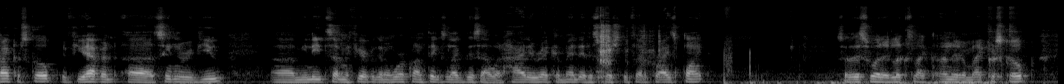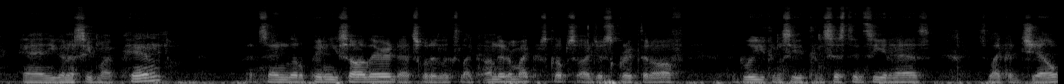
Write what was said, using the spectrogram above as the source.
microscope. If you haven't uh, seen the review, um, you need some. If you're ever going to work on things like this, I would highly recommend it, especially for the price point. So this is what it looks like under the microscope. And you're going to see my pin. That same little pin you saw there, that's what it looks like under the microscope. So I just scraped it off. The glue, you can see the consistency it has. It's like a gel.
